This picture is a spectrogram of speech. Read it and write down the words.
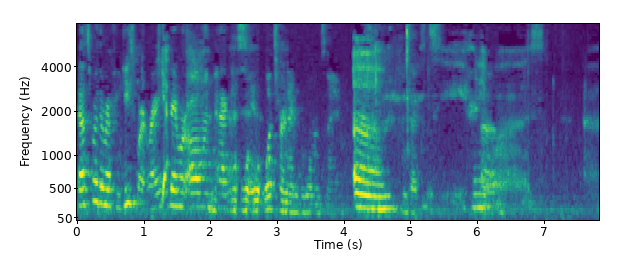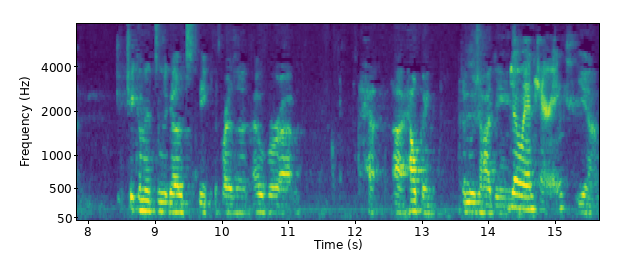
That's where the refugees were, right? Yeah. They were all in Wh- wh- Pakistan. wh- What's her name? The woman's name um, in let's Texas. see, her name Uh, was um, She convinced him to go to speak to the president over um, he- uh, helping the Mujahideen. Joanne Herring. Yeah.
